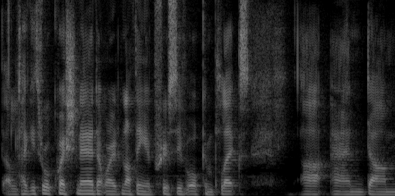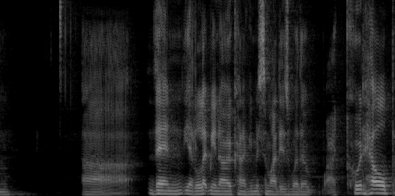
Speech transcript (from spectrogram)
That'll take you through a questionnaire. Don't worry, it's nothing intrusive or complex. Uh, and um, uh, then yeah, let me know, kind of give me some ideas whether I could help,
